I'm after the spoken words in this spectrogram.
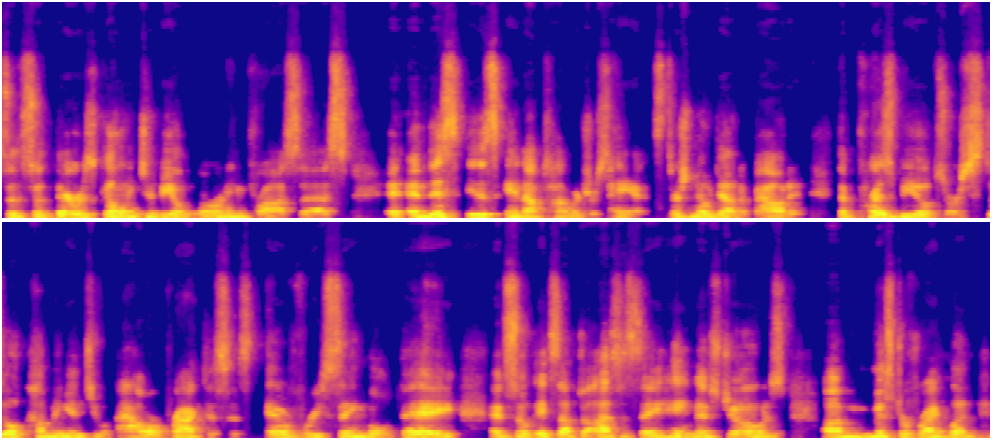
So, so there is going to be a learning process. And this is in optometrists' hands. There's no doubt about it. The presbyopes are still coming into our practices every single day. And so it's up to us to say, hey, Miss Jones, um, Mr. Franklin,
